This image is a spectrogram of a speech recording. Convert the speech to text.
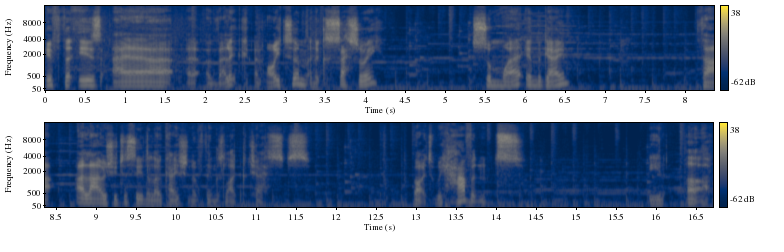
if there is a, a, a relic, an item, an accessory somewhere in the game that allows you to see the location of things like chests. Right, we haven't been up.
